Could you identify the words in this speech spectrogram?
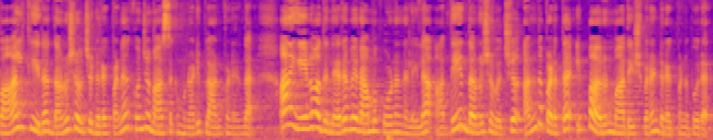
பால்கி இதை தனுஷை வச்சு டிரெக்ட் பண்ண கொஞ்சம் மாசத்துக்கு முன்னாடி பிளான் பண்ணியிருந்தார். ஆனா ஏனோ அது நிறைவேறாம போன நிலையில அதே தனுஷை வச்சு அந்த படத்தை இப்ப அருண் மாதேஸ்வரன் டிரெக்ட் பண்ண போறார்.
